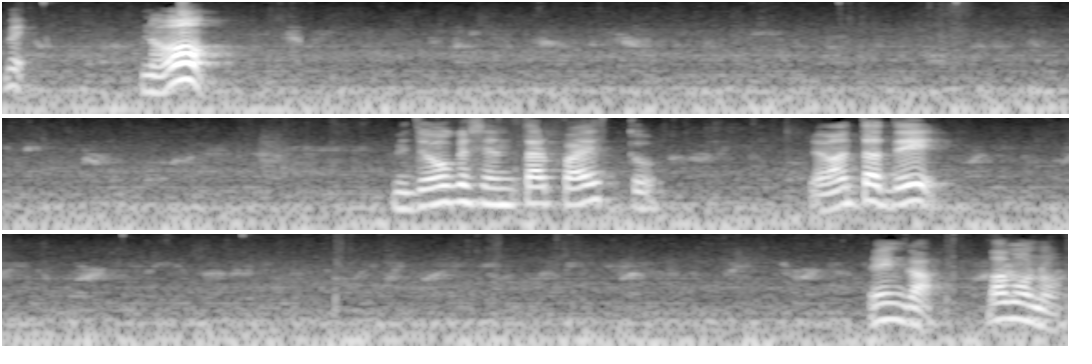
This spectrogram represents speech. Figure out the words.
Ve- ¡No! Me tengo que sentar para esto. Levántate. Venga, vámonos.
